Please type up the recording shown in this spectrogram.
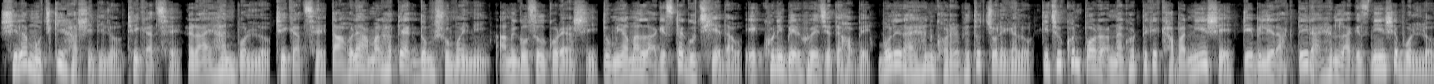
শিলা মুচকি হাসি দিল। ঠিক আছে। রায়হান বলল, ঠিক আছে। তাহলে আমার হাতে একদম সময় নেই। আমি গোসল করে আসি। তুমি আমার লাগেজটা গুছিয়ে দাও। এক্ষুনি বের হয়ে যেতে হবে। বলে রায়হান ঘরের ভেতর চলে গেল। কিছুক্ষণ পর রান্নাঘর থেকে খাবার নিয়ে এসে টেবিলে রাখতেই রায়হান লাগেজ নিয়ে এসে বলল,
